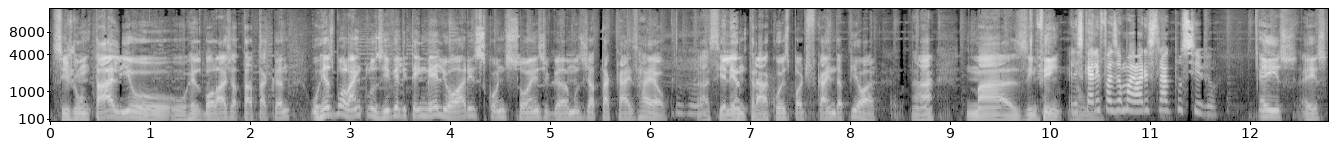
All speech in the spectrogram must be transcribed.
Se juntar ali, o, o Hezbollah já está atacando. O Hezbollah, inclusive, ele tem melhores condições, digamos, de atacar Israel. Uhum. tá? Se ele entrar, a coisa pode ficar ainda pior, né? Mas, enfim... Eles não- querem fazer o maior estrago possível. é isso, é isso.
